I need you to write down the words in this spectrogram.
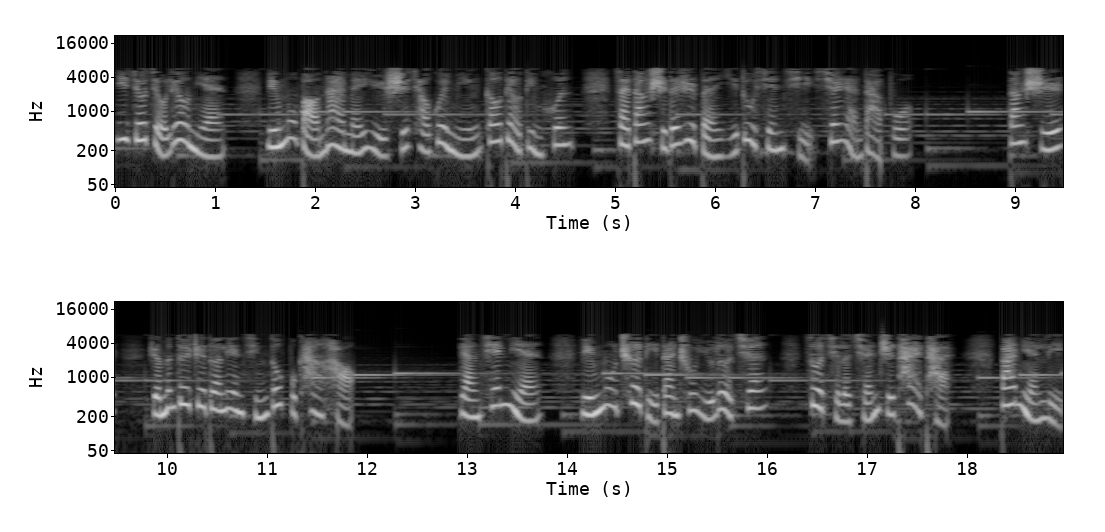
一九九六年，铃木保奈美与石桥贵明高调订婚，在当时的日本一度掀起轩然大波。当时人们对这段恋情都不看好。两千年，铃木彻底淡出娱乐圈，做起了全职太太。八年里，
